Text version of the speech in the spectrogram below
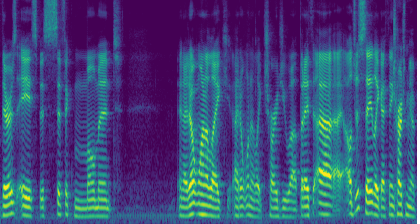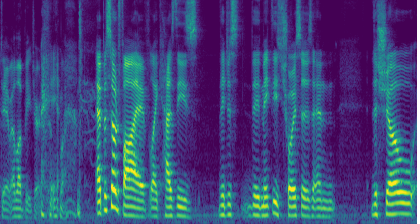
There's a specific moment, and I don't want to like I don't want to like charge you up, but I th- uh, I'll just say like I think Charge me up, Dave. I love being charged. Yeah. Episode five like has these they just they make these choices and the show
